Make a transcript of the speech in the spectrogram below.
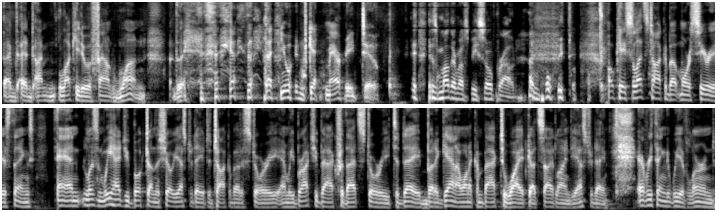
I, am lucky to have found one that, that you would get married to his mother must be so proud. Okay, so let's talk about more serious things. And listen, we had you booked on the show yesterday to talk about a story, and we brought you back for that story today. But again, I want to come back to why it got sidelined yesterday. Everything that we have learned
